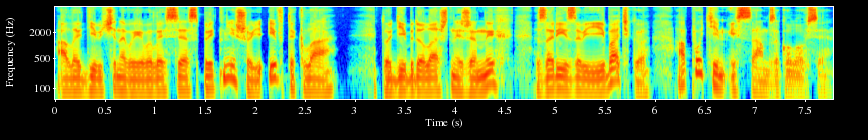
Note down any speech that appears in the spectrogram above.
але дівчина виявилася спритнішою і втекла, Тоді бідолашний жених зарізав її батько, а потім і сам заколовся.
